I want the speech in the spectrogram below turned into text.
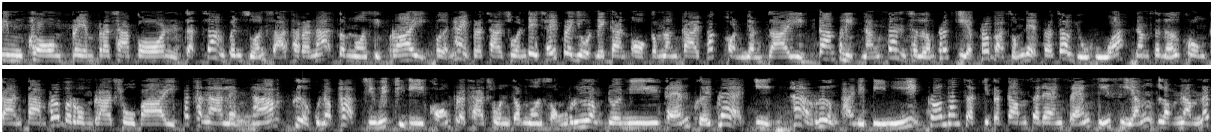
ริมคลองเปรมประชากร จัดสร้างเป็นสวนสาธารณะจำนวน 10 ไร่ เปิดให้ประชาชนได้ใช้ประโยชน์ในการออกกำลังกายพักผ่อนหย่อนใจ การผลิตหนังสั้นเฉลิมพระเกียรติพระบาทสมเด็จพระเจ้าอยู่หัวนำเสนอโครงงการตามพระบรมราโชบาย พัฒนาแหล่งน้ำเพื่อคุณภาพชีวิตที่ดีของประชาชนจำนวน 2 เรื่อง โดยมีแผนเผยแพร่อีก 5 เรื่องภายในปีนี้ พร้อมทั้งจัดกิจกรรมแสดงแสงสีเสียงลำนำนา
